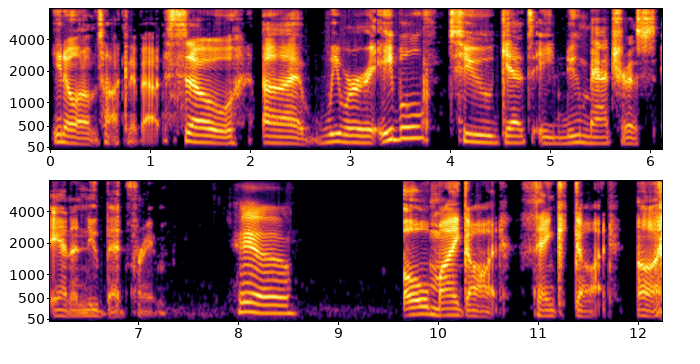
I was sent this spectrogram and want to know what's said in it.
you know what I'm talking about. So uh, we were able to get a new mattress and a new bed frame. Hey. Oh my god! Thank God. Uh,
